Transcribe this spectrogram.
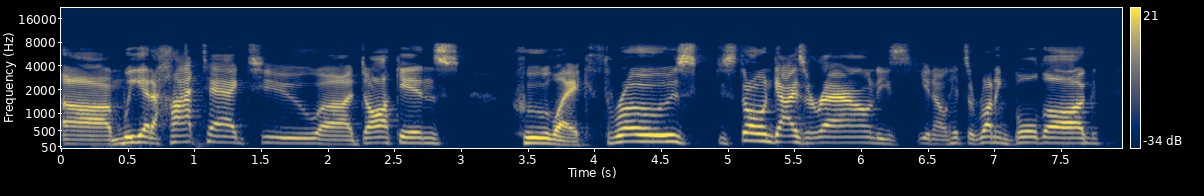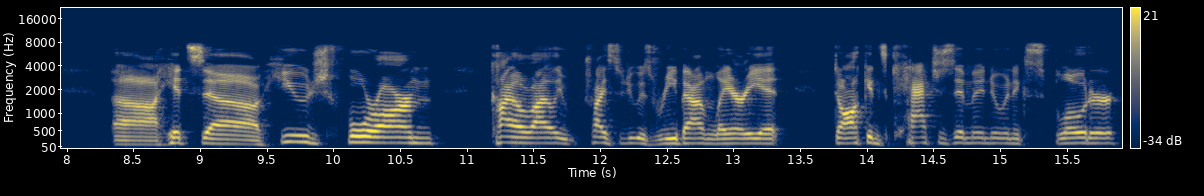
Um, we get a hot tag to uh, Dawkins, who like throws, he's throwing guys around. He's you know hits a running bulldog, uh, hits a huge forearm. Kyle O'Reilly tries to do his rebound lariat. Dawkins catches him into an exploder.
